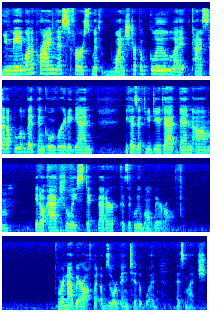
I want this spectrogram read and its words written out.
You may want to prime this first with one strip of glue, let it kind of set up a little bit, then go over it again. Because if you do that, then um, it'll actually stick better because the glue won't wear off. Or not wear off, but absorb into the wood as much.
